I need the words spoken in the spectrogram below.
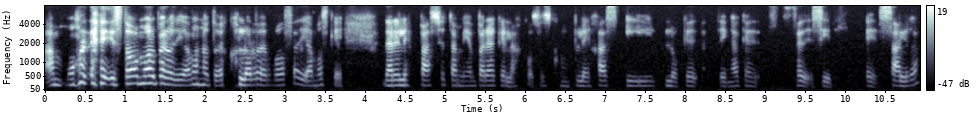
amor, es todo amor, pero digamos no todo es color de rosa, digamos que dar el espacio también para que las cosas complejas y lo que tenga que se decir eh, salga.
